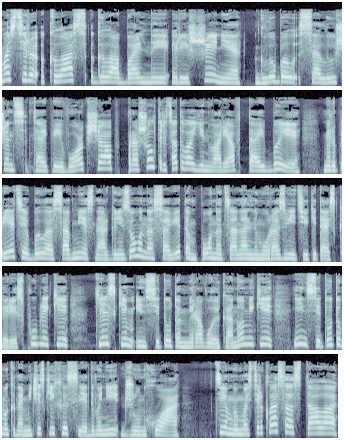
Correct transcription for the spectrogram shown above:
Мастер-класс «Глобальные решения» Global Solutions Taipei Workshop прошел 30 января в Тайбэе. Мероприятие было совместно организовано Советом по национальному развитию Китайской Республики, Кельтским институтом мировой экономики и Институтом экономических исследований Джунхуа. Темой мастер-класса стала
